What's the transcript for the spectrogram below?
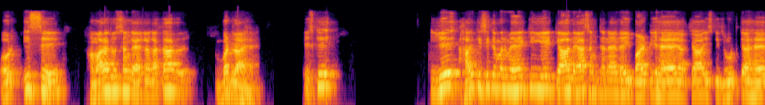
और इससे हमारा जो संघ है लगातार बढ़ रहा है। इसकी ये हर किसी के मन में है कि ये क्या नया संगठन है, नई पार्टी है या क्या इसकी ज़रूरत क्या है,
